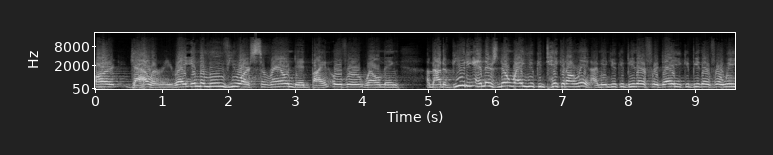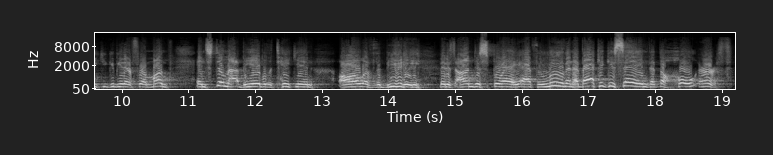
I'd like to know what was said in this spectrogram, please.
art gallery, right? In the Louvre, you are surrounded by an overwhelming amount of beauty, and there's no way you can take it all in. I mean, you could be there for a day, you could be there for a week, you could be there for a month, and still not be able to take in all of the beauty that is on display at the Louvre. And Habakkuk is saying that the whole earth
